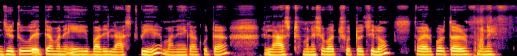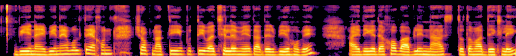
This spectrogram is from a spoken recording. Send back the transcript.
যেহেতু এটা মানে এই বাড়ির লাস্ট বিয়ে মানে কাকুটার লাস্ট মানে সবার ছোট ছিল। তো এরপর তো আর মানে বিয়ে নাই বিয়ে নাই বলতে এখন সব নাতি পুতি বা ছেলে মেয়ে তাদের বিয়ে হবে। আর এদিকে দেখো বাবলির নাচ তো তোমার দেখলেই।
